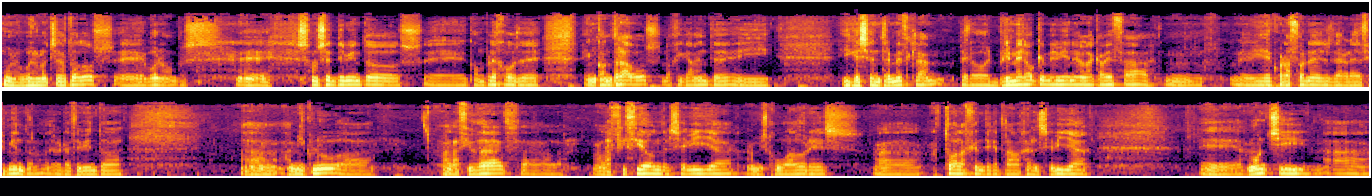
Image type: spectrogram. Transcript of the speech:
Bueno, buenas noches a todos. Eh, bueno, pues eh, son sentimientos eh, complejos, de, encontrados, lógicamente, y, que se entremezclan, pero el primero que me viene a la cabeza mm, y de corazón es de agradecimiento, ¿no? de agradecimiento a, mi club, a, a la ciudad, a la, afición del Sevilla, a mis jugadores, a toda la gente que trabaja en el Sevilla, eh, a Monchi, a-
